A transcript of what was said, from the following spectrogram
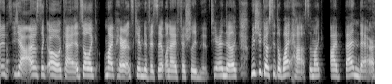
It's yeah, I was like, oh, okay. And so like my parents came to visit when I officially moved here and they're like, we should go see the White House. I'm like, I've been there.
